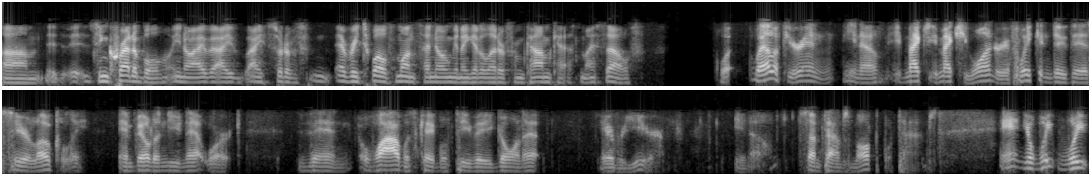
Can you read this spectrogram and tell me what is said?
um, it, it's incredible. You know, I, I I sort of every 12 months I know I'm going to get a letter from Comcast myself. Well, if you're in, you know, it makes it makes you wonder if we can do this here locally and build a new network, then why was cable TV going up every year? You know, sometimes multiple times. And you know, we we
